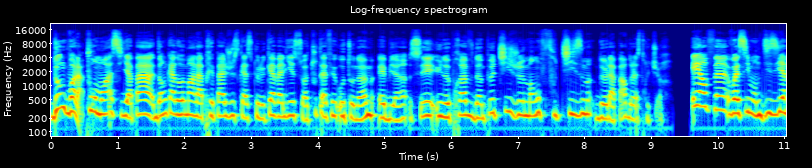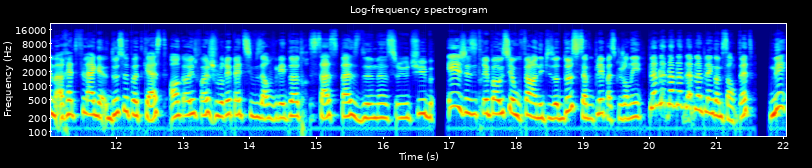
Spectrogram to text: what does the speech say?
Donc voilà, pour moi, s'il n'y a pas d'encadrement à la prépa jusqu'à ce que le cavalier soit tout à fait autonome, eh bien, c'est une preuve d'un petit je m'en foutisme de la part de la structure. Et enfin, voici mon dixième red flag de ce podcast. Encore une fois, je vous le répète, si vous en voulez d'autres, ça se passe demain sur YouTube. Et j'hésiterai pas aussi à vous faire un épisode 2 si ça vous plaît, parce que j'en ai plein, plein, plein, plein, plein, plein, plein comme ça en tête. Mais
